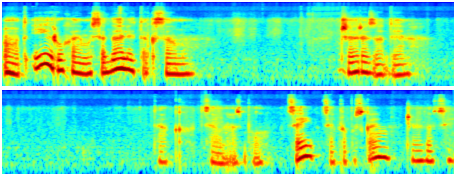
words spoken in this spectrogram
От, І рухаємося далі так само через один. Так, це у нас був цей, це пропускаємо через оцей.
